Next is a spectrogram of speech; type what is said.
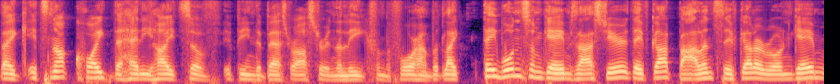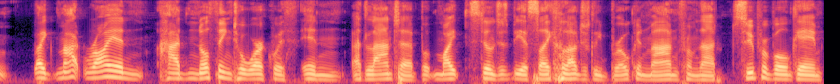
Like it's not quite the heady heights of it being the best roster in the league from beforehand, but like they won some games last year. They've got balance. They've got a run game like Matt Ryan had nothing to work with in Atlanta, but might still just be a psychologically broken man from that Super Bowl game.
